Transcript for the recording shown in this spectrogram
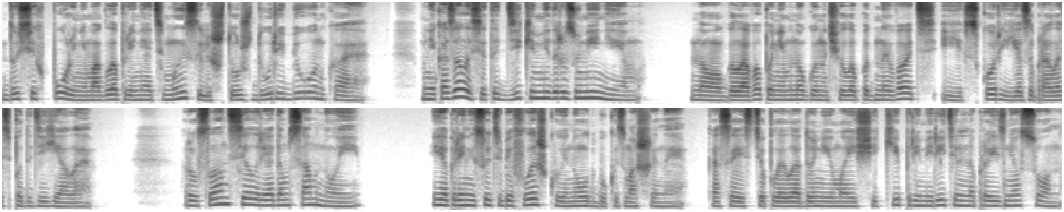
До сих пор не могла принять мысль, что жду ребенка. Мне казалось это диким недоразумением но голова понемногу начала поднывать, и вскоре я забралась под одеяло. Руслан сел рядом со мной. «Я принесу тебе флешку и ноутбук из машины», касаясь теплой ладонью моей щеки, примирительно произнес он.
